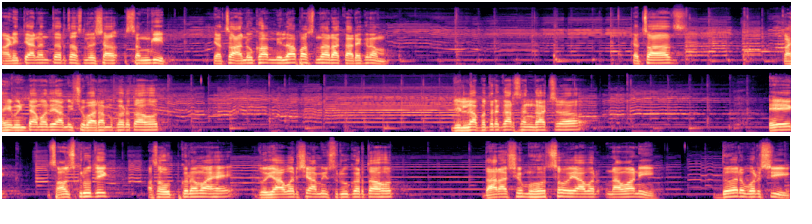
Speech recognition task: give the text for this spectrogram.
आणि त्यानंतरचं असलं शा संगीत याचा अनोखा मिलाप असणारा कार्यक्रम त्याचा आज काही मिनिटांमध्ये आम्ही शुभारंभ करत आहोत. जिल्हा पत्रकार संघाचं एक सांस्कृतिक असा उपक्रम आहे जो यावर्षी आम्ही सुरू करत आहोत. धाराशिव महोत्सव यावर नावाने दरवर्षी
